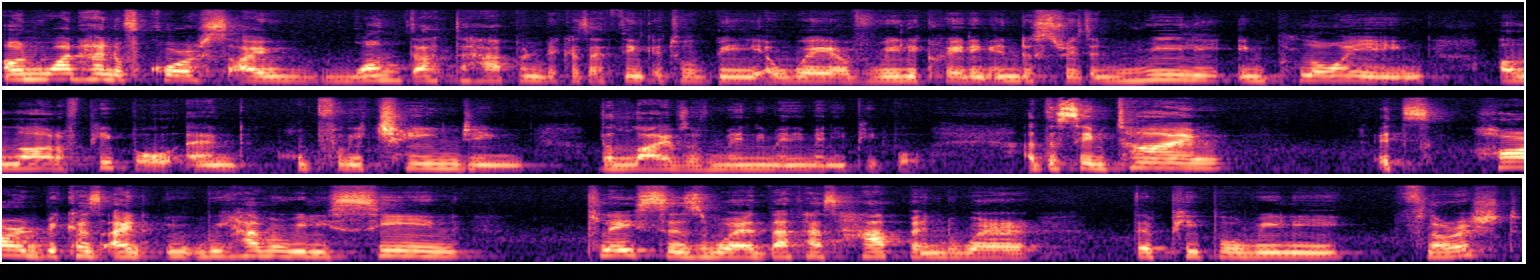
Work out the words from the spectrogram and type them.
on one hand, of course, I want that to happen because I think it will be a way of really creating industries and really employing a lot of people and hopefully changing the lives of many, many, many people. At the same time, it's hard because I, we haven't really seen places where that has happened where the people really flourished.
